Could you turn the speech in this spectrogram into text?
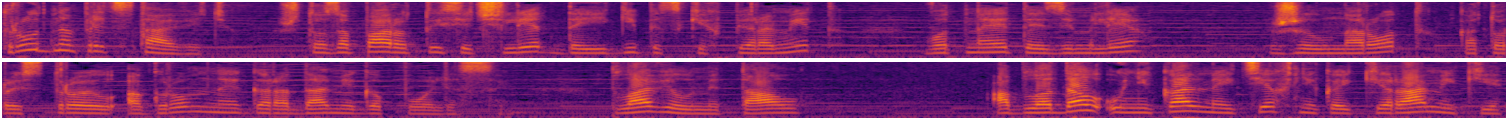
Трудно представить, что за пару тысяч лет до египетских пирамид вот на этой земле жил народ, который строил огромные города-мегаполисы, плавил металл, обладал уникальной техникой керамики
